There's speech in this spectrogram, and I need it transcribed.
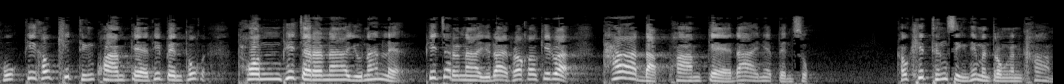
ทุกข์ที่เขาคิดถึงความแก่ที่เป็นทุกข์ทนพิจารณาอยู่นั่นแหละ พิจารณาอยู่ได้ เพราะเขาคิดว่าถ้าดับความแก่ได้เนี่ยเป็นสุข เขาคิดถึงสิ่งที่มันตรงกันข้าม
